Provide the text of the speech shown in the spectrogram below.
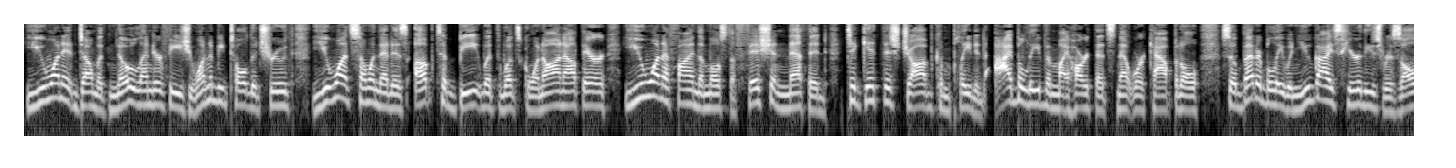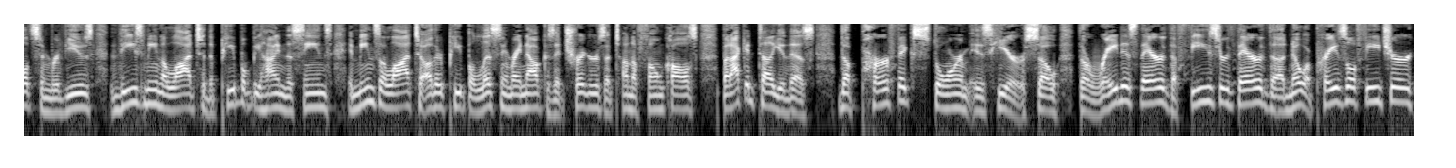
You want it done with no lender fees. You want to be told the truth. You want someone that is up to beat with what's going on out there. You want to find the most efficient method to get this job completed. I believe in my heart that's network capital. So better believe when you guys hear these results and reviews, these mean a lot to the people behind the scenes. It means a lot to other people listening right now because it triggers a ton of phone calls. But I can tell you this, the perfect storm is here. So the rate is there. The fees are there. The no appraisal feature,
